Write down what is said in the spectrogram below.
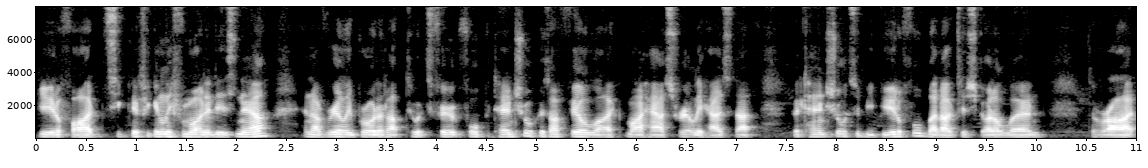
beautified significantly from what it is now, and I've really brought it up to its full potential because I feel like my house really has that potential to be beautiful, but I've just got to learn the right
